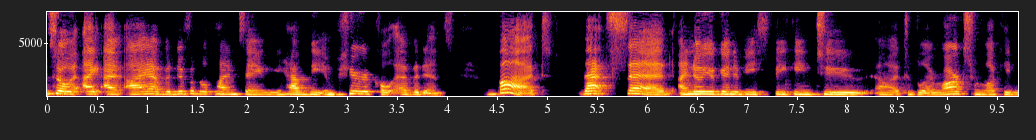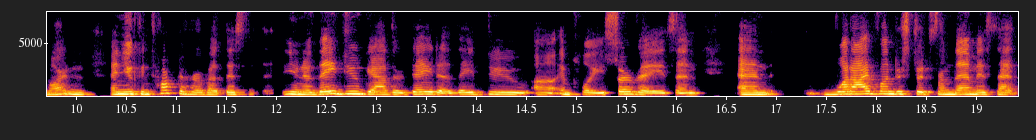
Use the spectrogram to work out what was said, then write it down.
so I, I I have a difficult time saying we have the empirical evidence, but that said, I know you're going to be speaking to uh, to Blair Marks from Lockheed Martin, and you can talk to her about this. You know, they do gather data, they do uh, employee surveys, and and what I've understood from them is that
